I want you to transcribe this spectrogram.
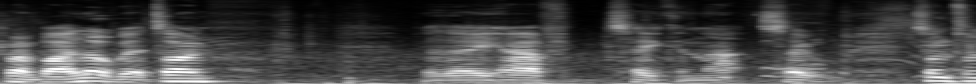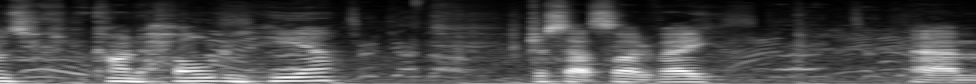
try and buy a little bit of time. But they have taken that. So sometimes you can kind of hold them here just outside of A um,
